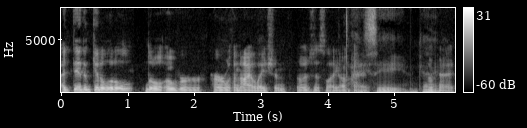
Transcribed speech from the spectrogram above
I did get a little little over her with Annihilation. I was just like okay, I see. Okay. okay.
